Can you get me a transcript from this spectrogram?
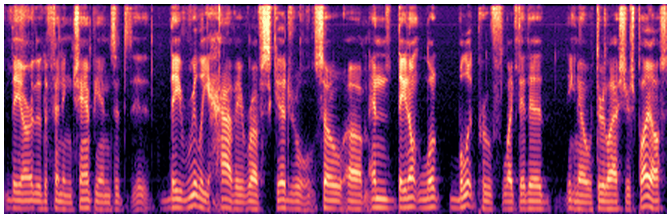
they are the defending champions, it's it, they really have a rough schedule. So um, and they don't look bulletproof like they did, you know, through last year's playoffs.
